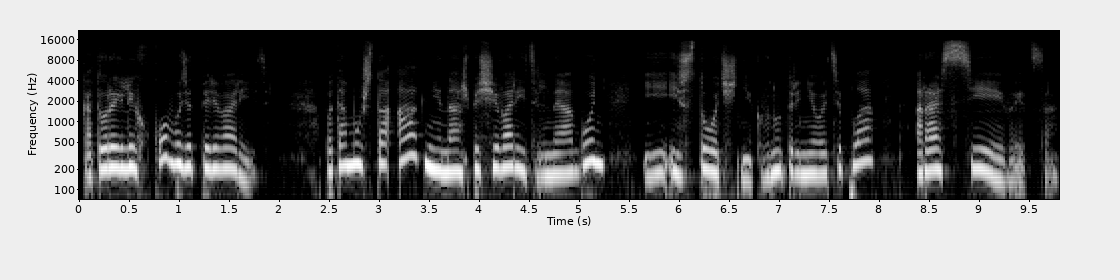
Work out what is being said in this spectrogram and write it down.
которые легко будет переварить потому что Агни, наш пищеварительный огонь и источник внутреннего тепла, рассеивается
